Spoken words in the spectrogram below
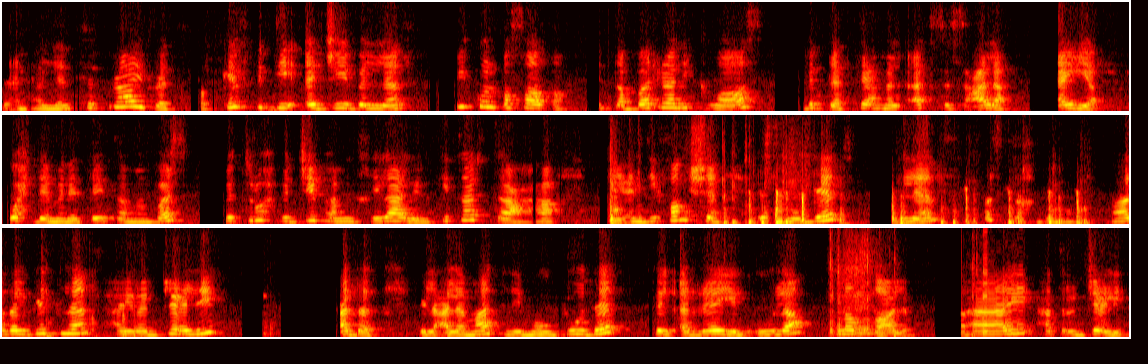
لأنها ال length private طب كيف بدي أجيب ال length؟ بكل بساطة أنت برا ال class بدك تعمل access على أي وحدة من ال data members بتروح بتجيبها من خلال ال getter تاعها. في عندي function اسمه get length بستخدمه. هذا ال get length حيرجع لي عدد العلامات اللي موجودة في ال array الأولى للطالب. فهاي حترجع لي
